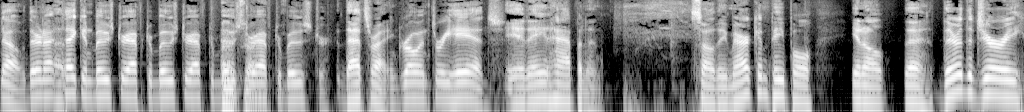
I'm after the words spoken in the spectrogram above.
No, they're not uh, taking booster after booster after booster right. after booster That's right. and growing three heads. It ain't happening. So the American people, you know, the they're the jury,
